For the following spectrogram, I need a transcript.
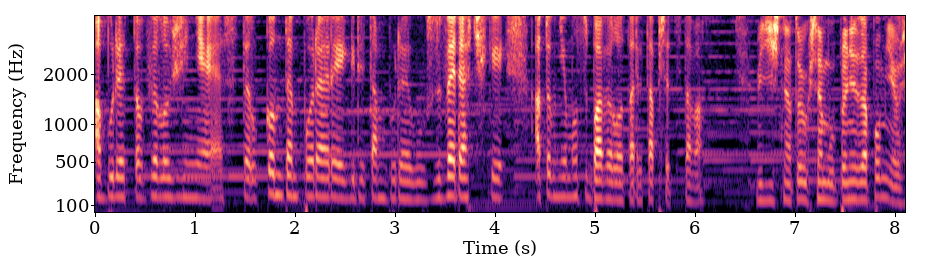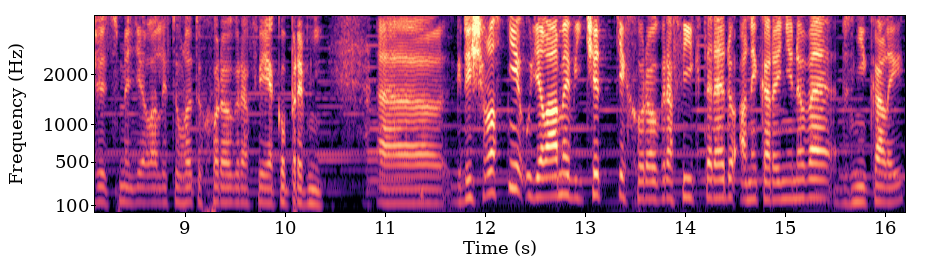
a bude to vyloženě styl contemporary, kdy tam bude zvedačky a to mě moc bavilo tady ta představa. Vidíš, na to už jsem úplně zapomněl, že jsme dělali tuhle tu choreografii jako první. Eh, když vlastně uděláme výčet těch choreografií, které do Anny Kareninové vznikaly,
